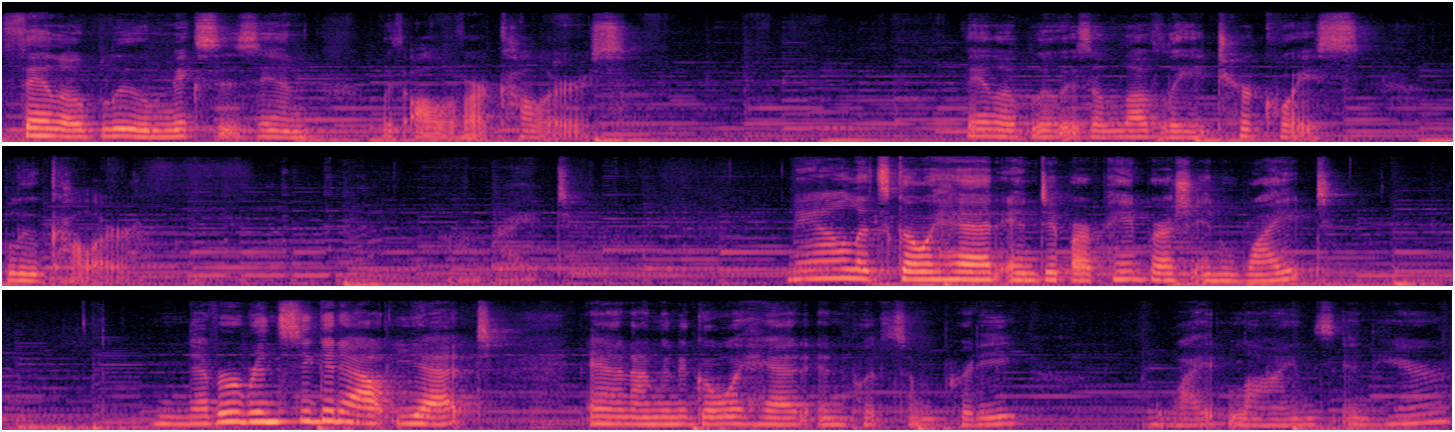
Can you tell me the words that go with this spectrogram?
phthalo blue mixes in with all of our colors. Phthalo blue is a lovely turquoise blue color. All right. Now let's go ahead and dip our paintbrush in white. Never rinsing it out yet. And I'm gonna go ahead and put some pretty white lines in here.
